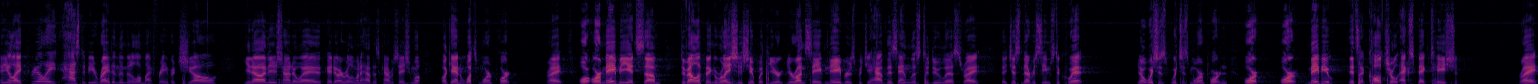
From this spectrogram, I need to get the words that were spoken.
And you're like, really? It has to be right in the middle of my favorite show? You know, and you're trying to weigh, okay, do I really want to have this conversation? Well, again, what's more important, right? Or, or maybe it's um, developing a relationship with your, your unsaved neighbors, but you have this endless to do list, right, that just never seems to quit. You know, which is, which is more important? Or, or maybe it's a cultural expectation, right?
